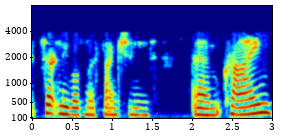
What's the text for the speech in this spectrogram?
It certainly wasn't a sanctioned um, crime.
